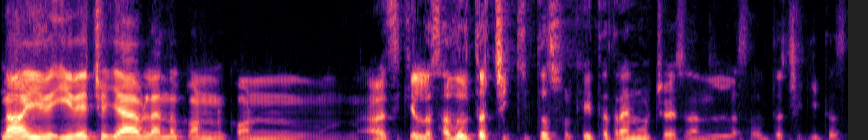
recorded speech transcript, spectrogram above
No, y, de- y de hecho ya hablando con, con, ahora sí que los adultos chiquitos, porque ahorita traen mucho eso en los adultos chiquitos,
